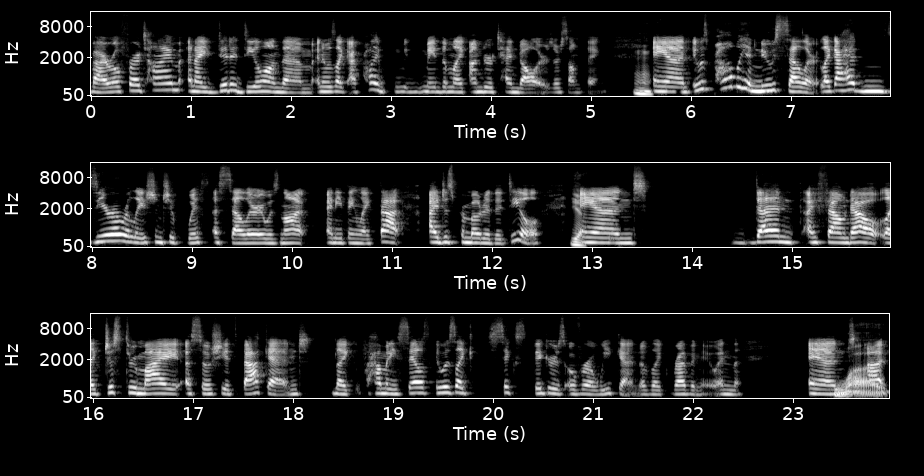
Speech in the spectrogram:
viral for a time, and I did a deal on them, and it was like I probably made them like under ten dollars or something, Mhm. and it was probably a new seller. Like I had zero relationship with a seller; it was not anything like that. I just promoted a deal, Yeah. and then I found out, like just through my associate's back end, like how many sales. It was like six figures over a weekend of like revenue, and and What? I,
